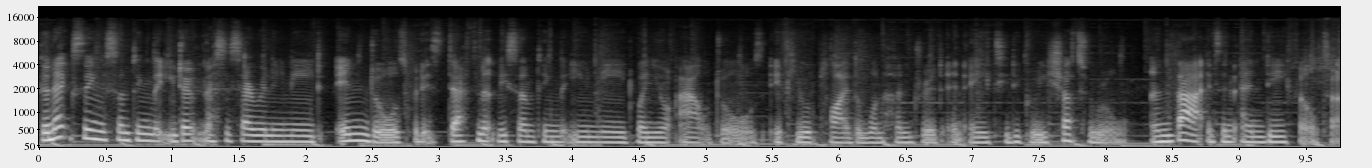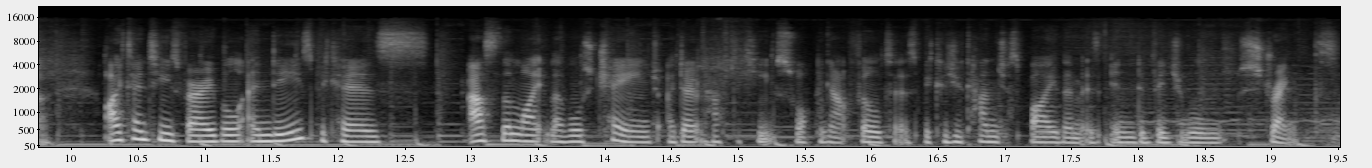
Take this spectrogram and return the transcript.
The next thing is something that you don't necessarily need indoors, but it's definitely something that you need when you're outdoors if you apply the 180 degree shutter rule, and that is an ND filter. I tend to use variable NDs because as the light levels change, I don't have to keep swapping out filters because you can just buy them as individual strengths.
